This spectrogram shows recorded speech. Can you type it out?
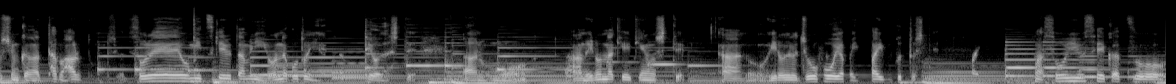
瞬間が多分あると思うんですよ。それを見つけるためにいろんなことに手を出して、あの、もう、あの、いろんな経験をして、あの、いろいろ情報をやっぱいっぱいインプットして、まあそういう生活を、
